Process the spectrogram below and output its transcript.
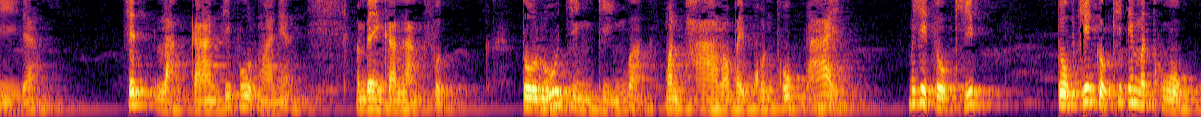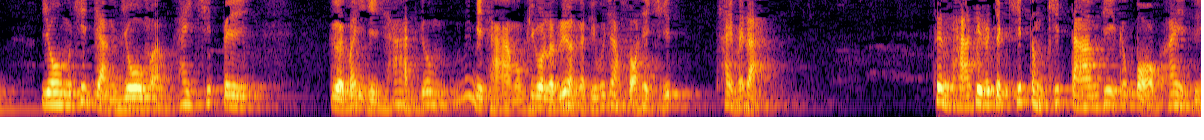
ดีๆนะเช่นหลักการที่พูดมาเนี้ยมันเป็นการหลักฝึก ตัวรู้จริง ๆ ว่ามันพาเราไปพ้นทุกข์ได้ ไม่ใช่ตัวคิด ตัวคิดก็คิดให้มันถูก โยมคิดอย่างโยมอะ ให้คิดไปเกิดมาอีกชาติก็ไม่มีทางมันคิดคนละเรื่องกับที่พระเจ้าสอนให้คิด ใช่ไหมล่ะเส้นทางที่เราจะคิดต้องคิดตามที่เขาบอกให้สิ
